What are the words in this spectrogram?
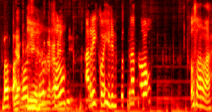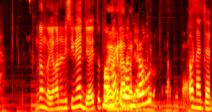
Bapak Ya, gondrong. silakan, tolong. Indi. Ari Hidin Putra tolong. Oh salah. Enggak enggak yang ada di sini aja itu tuh. Kenapa? gondrong? Oh Najan.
